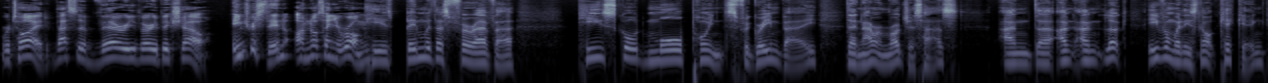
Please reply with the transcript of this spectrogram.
Retired. That's a very, very big shout. Interesting. I'm not saying you're wrong. He has been with us forever. He's scored more points for Green Bay than Aaron Rodgers has. And, uh, and and look, even when he's not kicking,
